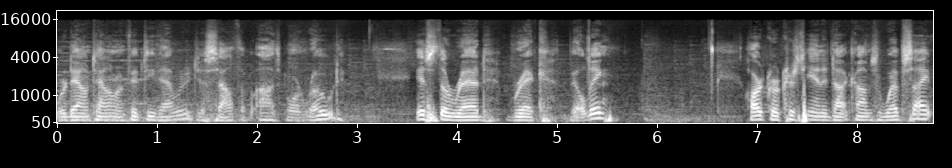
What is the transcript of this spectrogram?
we're downtown on 15th Avenue, just south of Osborn Road. It's the red brick building. HardcoreChristianity.com is the website.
